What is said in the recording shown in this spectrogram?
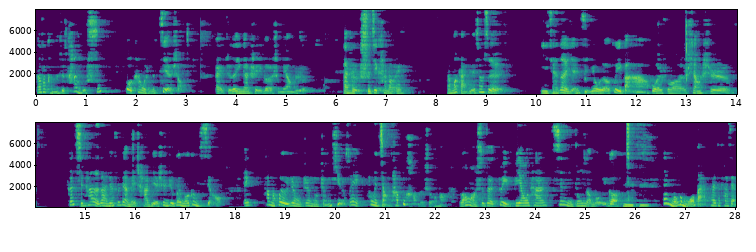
那他可能是看过书。或者看过什么介绍，哎，觉得应该是一个什么样子，但是实际看到，哎，怎么感觉像是以前的延禧柚的柜板啊，或者说像是跟其他的大型书店没差别，甚至规模更小，哎，他们会有这种这种整体的，所以他们讲它不好的时候哈，往往是在对标他心目中的某一个，嗯嗯，但是某个模板，他就发现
